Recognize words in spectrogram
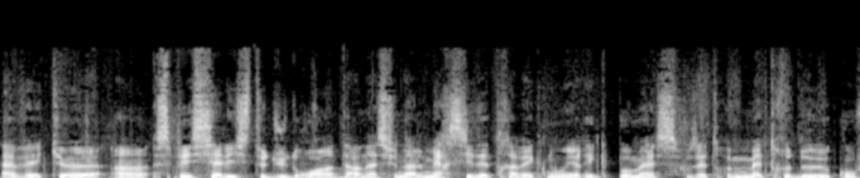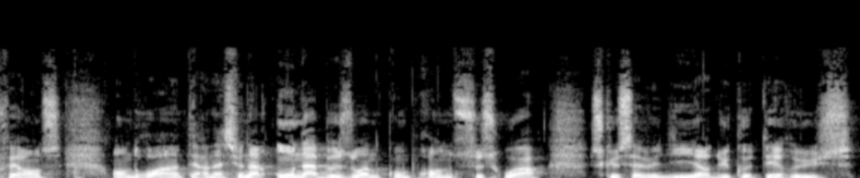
avec euh, un spécialiste du droit international. Merci d'être avec nous, Eric Pomès. Vous êtes maître de conférence en droit international. On a besoin de comprendre ce soir ce que ça veut dire du côté russe.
